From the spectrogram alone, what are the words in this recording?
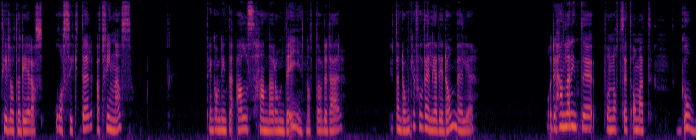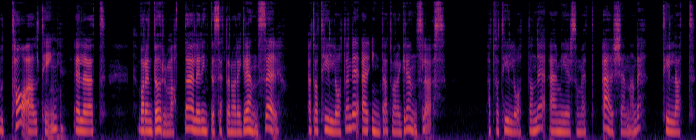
Tillåta deras åsikter att finnas. Tänk om det inte alls handlar om dig, något av det där. Utan de kan få välja det de väljer. Och det handlar inte på något sätt om att godta allting eller att vara en dörrmatta eller inte sätta några gränser. Att vara tillåtande är inte att vara gränslös. Att vara tillåtande är mer som ett erkännande till att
